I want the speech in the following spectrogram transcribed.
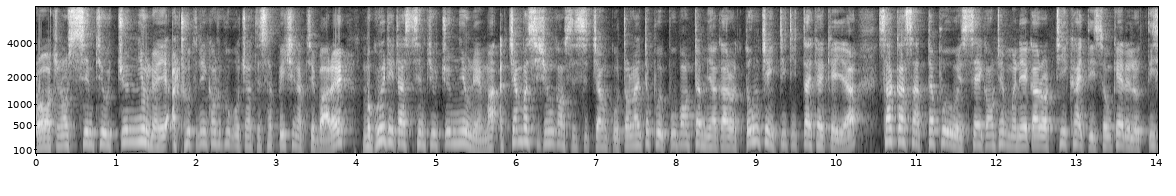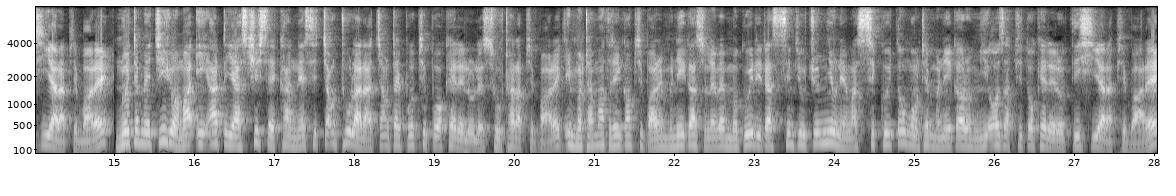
တော့ကျွန်တော်စင်ဖြူကျွန်းမြို့နယ်ရဲ့အထူးသတင်းကောက်တစ်ခုကိုကျွန်တော်တင်ဆက်ပေးချင်တာဖြစ်ပါတယ်မကွေးဒေတာစင်ဖြူကျွန်းမြို့နယ်မှာအကြမ်းဖက်စစ်ရှုံးကောင်စီစစ်ကြောင်းကိုတော်လိုင်းတပ်ဖွဲ့ပူးပေါင်းတပ်များကတော့၃ချိန်တိတိတိုက်ခိုက်ခဲ့ရာစကားဆတပ်ဖွဲ့ဝင်10ကောင်ထက်မနည်းကတော့ထိခိုက်တီဆုံးခဲ့တယ်လို့သိရှိရတာဖြစ်ပါတယ်ຫນွေတမဲကြီးရွာမှာအင်အား180ခန့်နဲ့စစ်ကြောင်းထိုးလာတာကြောင့်တိုက်ပွဲဖြစ်ပေါ်ခဲ့တယ်လို့လည်းဆိုထားတာဖြစ်ပါတယ်အင်မတန်မှသတင်းကောင်းဖြစ်ပါတယ်မနေ့ကဆိုလည်းပဲမကွေးဒေတာစင်ဖြူကျွန်းမြို့နယ်မှာစစ်ကွေး၃ကောင်ထက်မနည်းကတော့မြေဩဇာဖြစ်တော့ခဲ့တယ်လို့သိရှိရတာဖြစ်ပါတယ်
